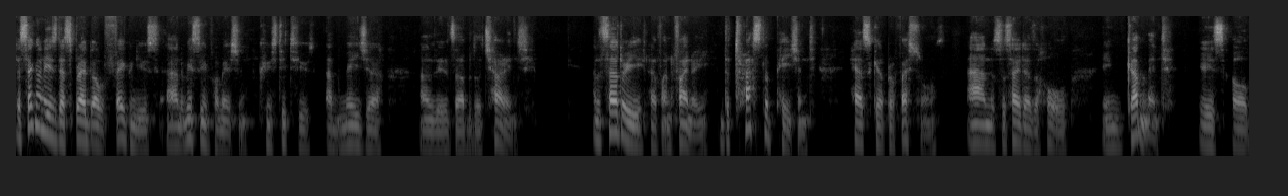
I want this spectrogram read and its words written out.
The second is the spread of fake news and misinformation constitute a major unresolved challenge. And thirdly, and finally, the trust of patient, healthcare professionals, and society as a whole in government is of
